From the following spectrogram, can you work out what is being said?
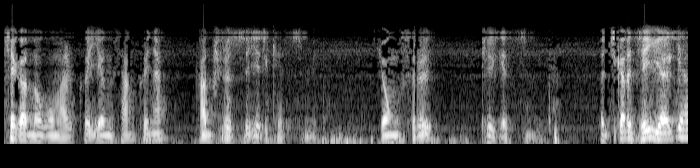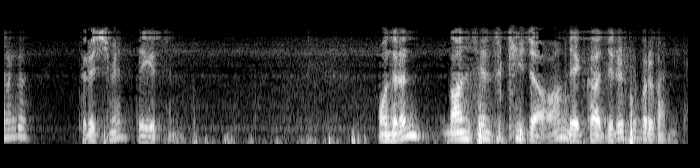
제가 녹음할 그 영상 그냥 감출해서 이렇게 했습니다. 용서를 빌겠습니다. 어찌까나 제 이야기하는 거 들으시면 되겠습니다 오늘은 넌센스 퀴즈 몇 가지를 해보러 갑니다.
